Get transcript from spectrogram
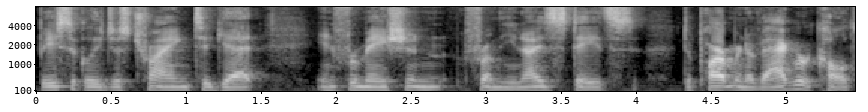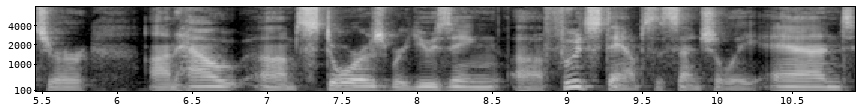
basically just trying to get information from the United States Department of Agriculture on how um, stores were using uh, food stamps essentially. And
